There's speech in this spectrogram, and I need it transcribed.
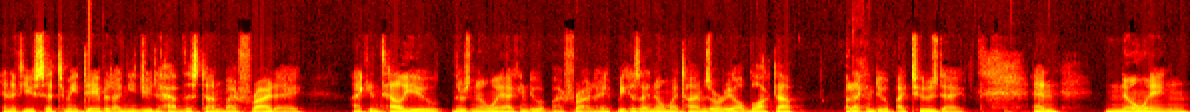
And if you said to me, David, I need you to have this done by Friday, I can tell you there's no way I can do it by Friday because I know my time's already all blocked up, but yeah. I can do it by Tuesday. And knowing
